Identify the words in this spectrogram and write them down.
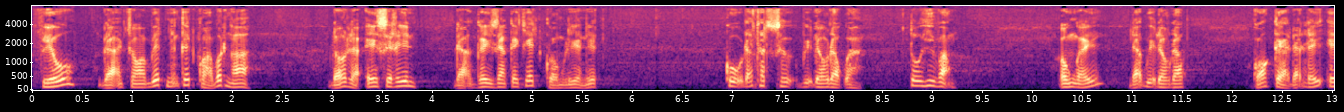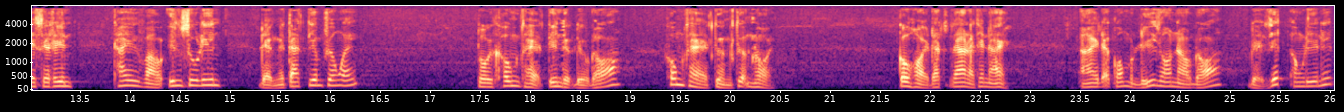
phiếu đã cho biết những kết quả bất ngờ. Đó là Eserin đã gây ra cái chết của ông Leonid. Cụ đã thật sự bị đầu độc à? Tôi hy vọng. Ông ấy đã bị đầu độc. Có kẻ đã lấy Eserin thay vào insulin để người ta tiêm cho ông ấy. Tôi không thể tin được điều đó, không thể tưởng tượng nổi. Câu hỏi đặt ra là thế này, ai đã có một lý do nào đó để giết ông Leonid?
